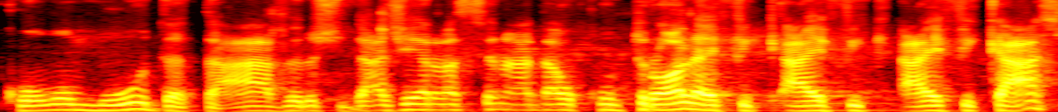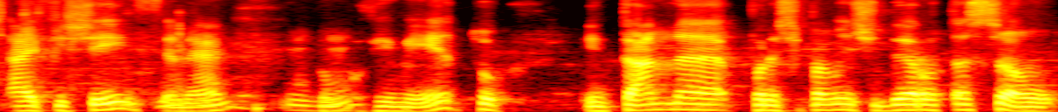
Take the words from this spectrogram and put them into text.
como muda, tá? A velocidade é relacionada ao controle, a, efic efic eficácia, a eficiência, né, uhum, uhum. do movimento. Então, uh, principalmente de rotação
